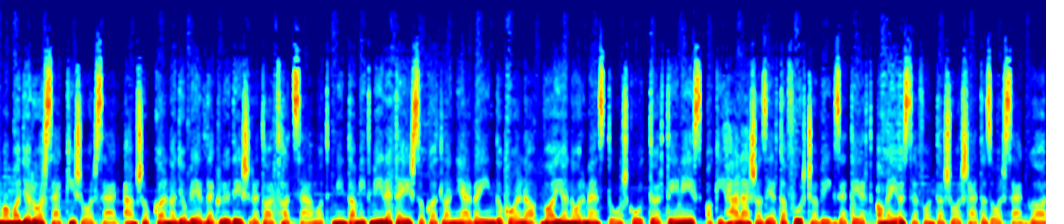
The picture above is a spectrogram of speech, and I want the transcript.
Ma Magyarország kisország, ám sokkal nagyobb érdeklődésre tarthat számot, mint amit mérete és szokatlan nyelve indokolna, vallja Norman Stone skót történész, aki hálás azért a furcsa végzetért, amely összefonta sorsát az országgal.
